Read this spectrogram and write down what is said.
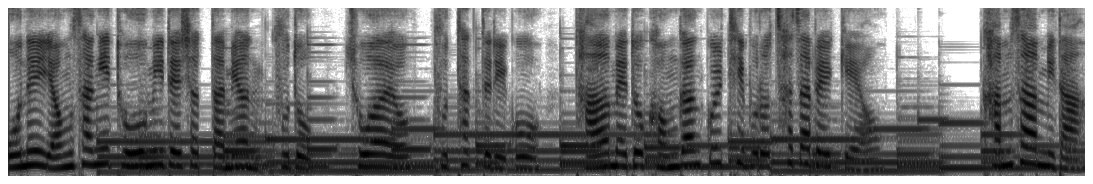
오늘 영상이 도움이 되셨다면 구독, 좋아요 부탁드리고 다음에도 건강 꿀팁으로 찾아뵐게요. 감사합니다.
